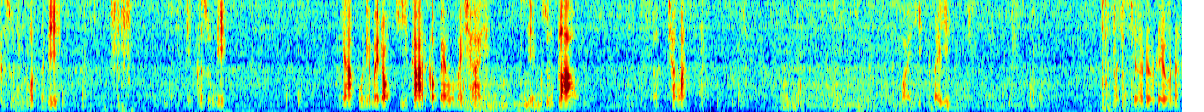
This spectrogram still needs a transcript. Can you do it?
กระสุนหมดพอดี เก็บกระสุนอีกยามพวกนี้ไม่ดรอปคีย์การ์ดก็แปลว่าไม่ใช่ เสียกระสุนเปล่าช่างมันไปอีกไปอีกว่าจะเจอเร็วๆนะ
